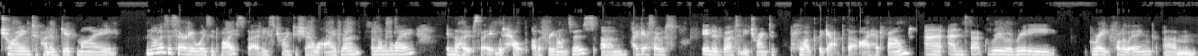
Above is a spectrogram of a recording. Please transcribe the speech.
trying to kind of give my not necessarily always advice, but at least trying to share what I'd learned along the way in the hopes that it would help other freelancers. Um, I guess I was inadvertently trying to plug the gap that I had found. Uh, and that grew a really great following. Um,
